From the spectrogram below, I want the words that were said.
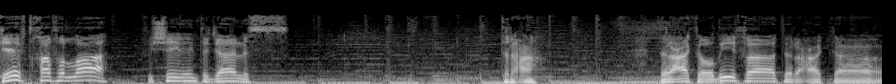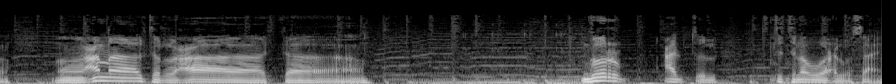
كيف تخاف الله في الشيء اللي أنت جالس ترعاه؟ ترعاه كوظيفة ترعاه كعمل ترعاه قرب. عاد تتنوع الوسائل.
